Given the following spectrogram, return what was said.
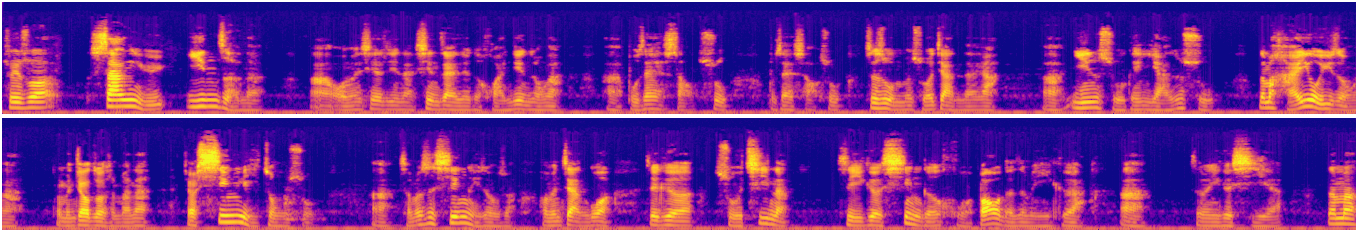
所以说，伤于阴者呢，啊，我们现在呢，现在这个环境中啊，啊不在少数，不在少数，这是我们所讲的呀。啊，阴暑跟阳暑，那么还有一种啊，我们叫做什么呢？叫心理中暑啊。什么是心理中暑？我们讲过，这个暑气呢，是一个性格火爆的这么一个啊这么一个邪。那么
